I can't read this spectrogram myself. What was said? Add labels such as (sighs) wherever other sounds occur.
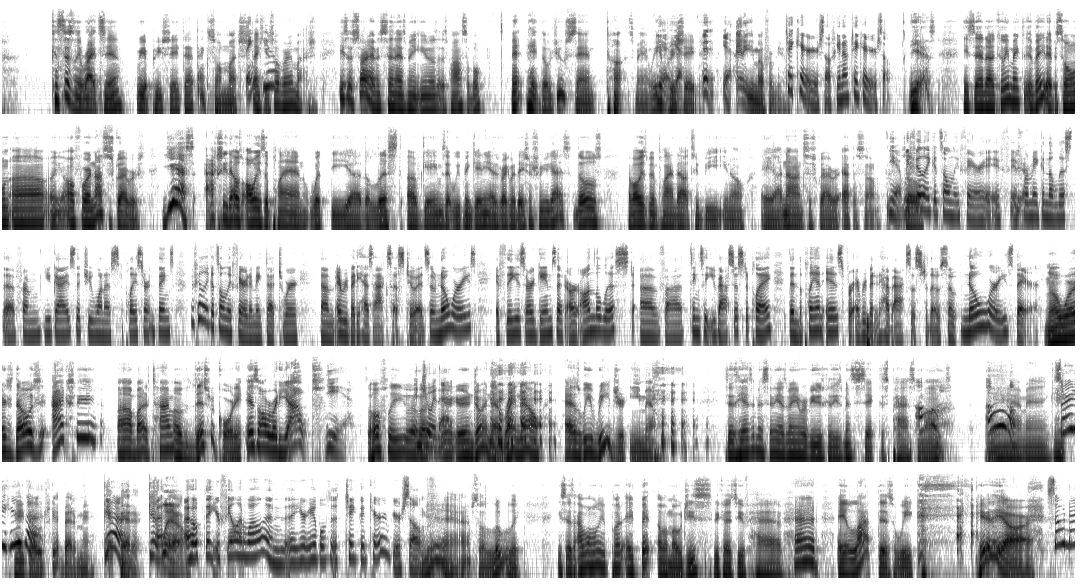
Consistently writes in. We appreciate that. Thanks so much. Thank you. you. so very much. He says, sorry I haven't sent as many emails as possible. And, hey, Doge, you send tons, man. We Yeah, yeah. appreciate Eh, yeah. any email from you. Take care of yourself, you know? Take care of yourself. Yes. He said, uh, can we make the Evade episode uh, you for non-subscribers? Yes. Actually, that was always a plan with the uh, the list of games that we've been getting as recommendations from you guys. Those have always been planned out to be, you know, a uh, non-subscriber episode. Yeah, we feel like it's only fair if, if Yeah. we're making the list uh, from you guys that you want us to play certain things. We feel like it's only fair to make that to where um, everybody has access to it. So no worries if these are games that are on the list of uh, things that you've asked us to play. Then the plan is for everybody to have access to those. So no worries there. No worries. Those actually, uh, by the time of this recording, is already out. Yeah. So hopefully you Enjoy a, that. You're, you're enjoying that right now (laughs) as we read your email. He says he hasn't been sending as many reviews because he's been sick this past oh. month. Oh. yeah, man. Hey, Sorry to hear hey, that. Doge, get better, man. Get Yeah. better. Get I- well. I hope that you're feeling well and that you're able to take good care of yourself. yeah, absolutely. He says, I've only put a bit of emojis because you have had a lot this week. (laughs) Here they are. So nice.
